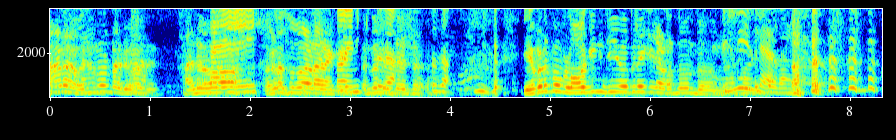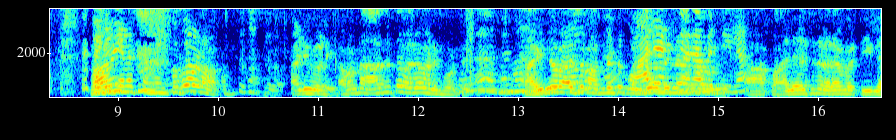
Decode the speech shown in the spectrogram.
ആണോ? ഒരുപാട് ഒരുപാട്. ഹലോ മകളെ സുഖമാണോ എന്താ വിശേഷം? എവളിപ്പോ ബ്ലോഗിംഗ് ജീവിതത്തിലേക്ക് കടന്നു എന്ന് തോന്നുന്നു? സുഖമാണോ? അടിപൊളി. അവരുടെ ആദ്യത്തെ വരവാണ് ഇങ്ങോട്ട്. കഴിഞ്ഞ പ്രാവശ്യം വന്നിട്ട് കൊണ്ടുവന്നില്ല പാലിയാച്ചിന് വരാൻ പറ്റിയില്ല.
